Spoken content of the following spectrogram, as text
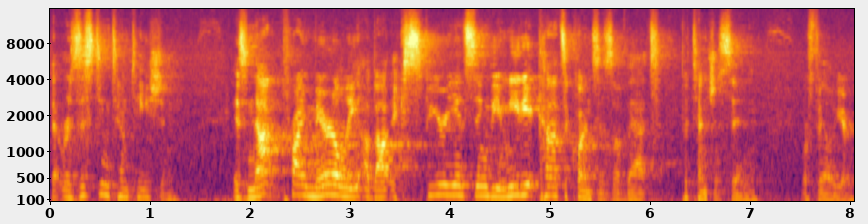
that resisting temptation is not primarily about experiencing the immediate consequences of that potential sin or failure,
